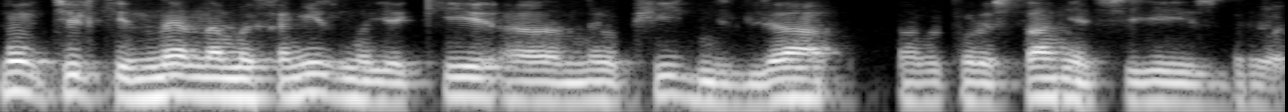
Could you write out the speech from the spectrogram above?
ну тільки не на механізми, які е, необхідні для е, використання цієї зброї.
